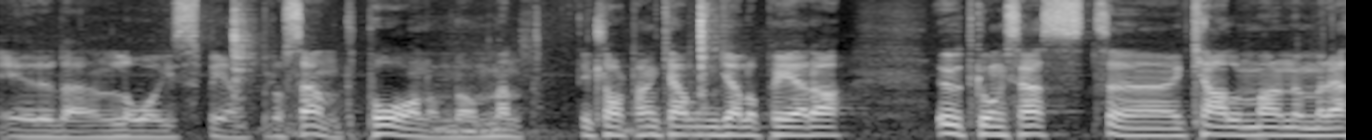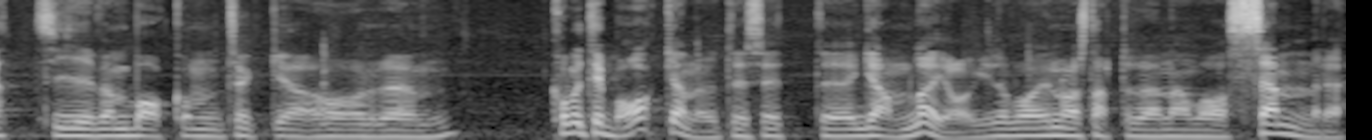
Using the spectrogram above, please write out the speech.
är det där en låg spelprocent på honom. Då. Men det är klart han kan galoppera. Utgångshäst, eh, Kalmar nummer ett, given bakom, tycker jag har eh, kommit tillbaka nu till sitt eh, gamla jag. Det var ju några starter där när han var sämre.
